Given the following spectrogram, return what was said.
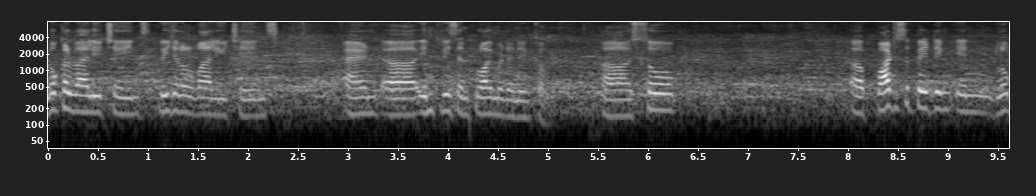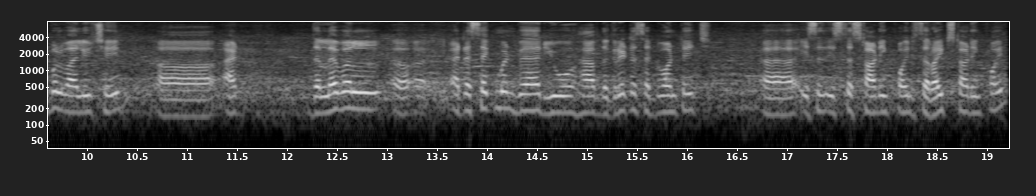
local value chains, regional value chains, and increase employment and income. Uh, so uh, participating in global value chain uh, at the level, at a segment where you have the greatest advantage is, is the starting point, it's the right starting point.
